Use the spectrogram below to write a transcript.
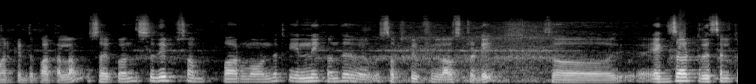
மார்க்கெட்டு பார்த்துடலாம். ஸோ இப்போ வந்து சுதீப் சப் ஃபார்மா வந்துட்டு இன்றைக்கி வந்து subscription last day so exact result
